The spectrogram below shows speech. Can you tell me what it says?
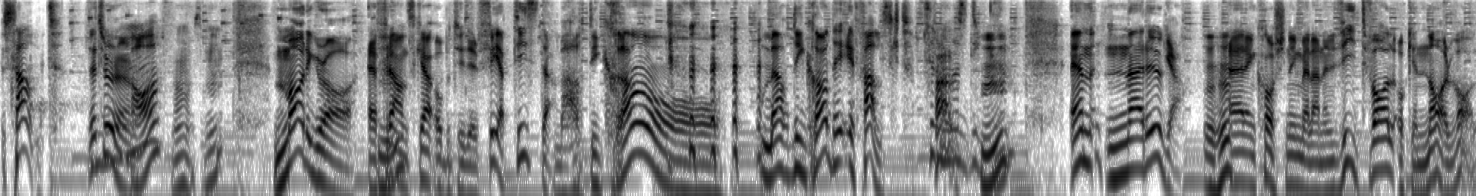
sant. Det tror du? Ja. Mm. Mardi Gras är franska och betyder fet-tisdag. Mardi Gras. Mardi Gras, det är falskt. Falskt. Mm. En naruga är en korsning mellan en vitval och en narval.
